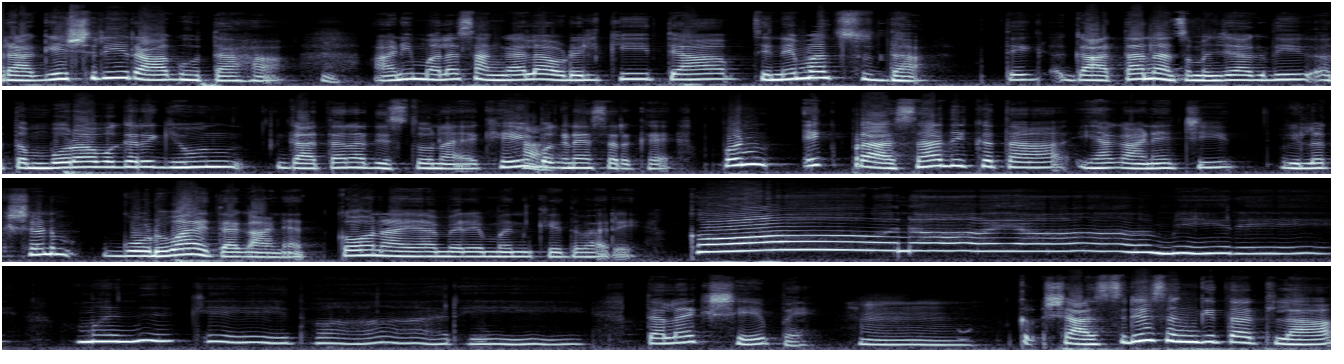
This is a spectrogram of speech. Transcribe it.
रागेश्री राग होता हा. आणि मला सांगायला आवडेल की त्या सिनेमात सुद्धा ते गातानाच म्हणजे अगदी तंबोरा वगैरे घेऊन गाताना दिसतो नायक हे. बघण्यासारखं आहे. पण एक प्रासादिकता ह्या गाण्याची विलक्षण गोडवा आहे त्या गाण्यात. कौन आया मेरे मन के द्वारे? कौन आया मेरे मन के द्वारे? त्याला एक शेप आहे. हम्म. शास्त्रीय संगीतातला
